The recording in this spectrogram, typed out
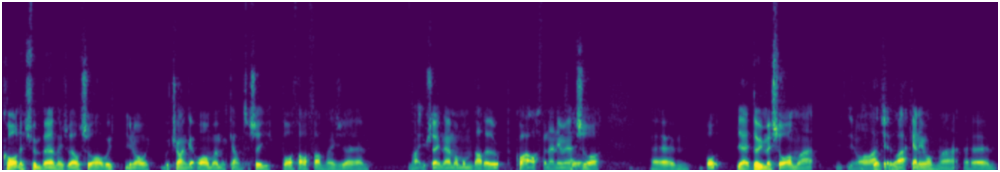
Courtney's from Burnley as well, so we, you know, we, we try and get home when we can to see both our families. Um, like you're saying there, my mum and dad are up quite often anyway. So, um, but yeah, do miss home, like you know, like it, like anyone, like. Um,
